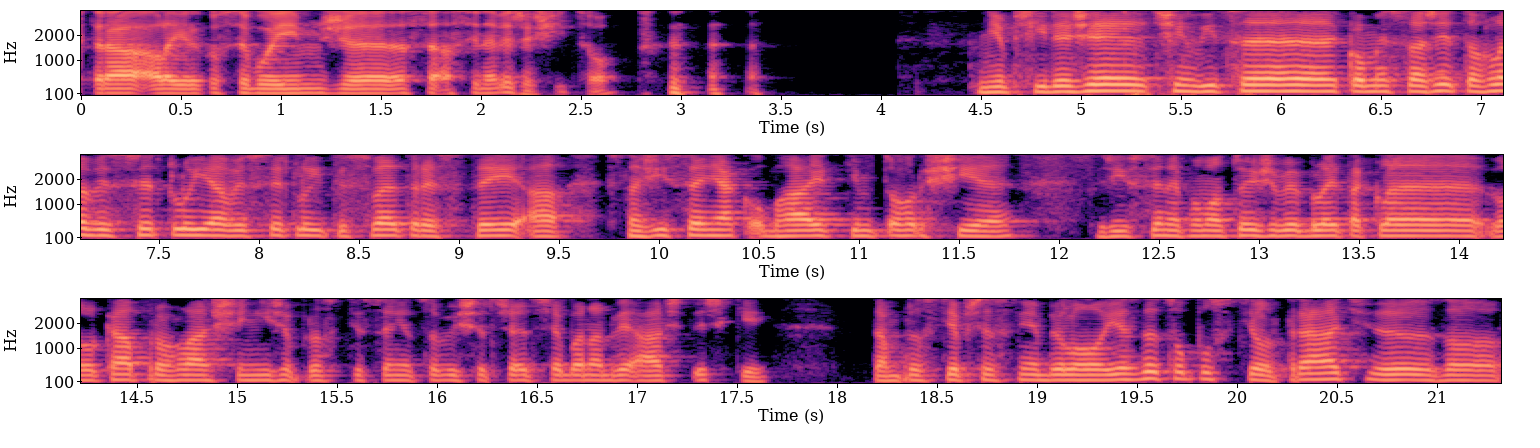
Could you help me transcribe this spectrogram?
která ale Jirko se bojím, že se asi nevyřeší, co? Mně přijde, že čím více komisaři tohle vysvětlují a vysvětlují ty své tresty a snaží se nějak obhájit, tím to horší je. Dřív si nepamatuju, že by byly takhle velká prohlášení, že prostě se něco vyšetřuje třeba na dvě A4. Tam prostě přesně bylo, jezdec opustil trať eh, za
